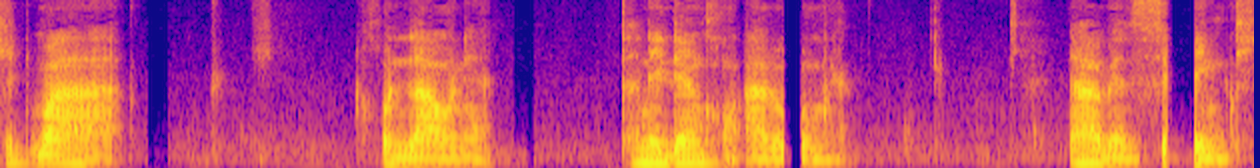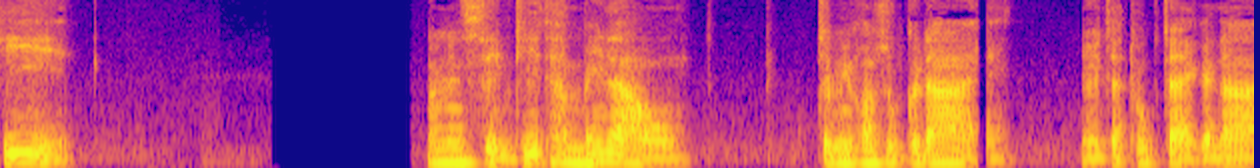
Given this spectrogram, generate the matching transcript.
คิดว่าคนเราเนี่ย ถ้าในเรื่องของอารมณ์เนี่ยน่าจะเป็นสิ่งที่ มันเป็นสิ่งที่ทำให้เราจะมีความสุขก็ได้ หรือจะทุกข์ใจก็ได้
